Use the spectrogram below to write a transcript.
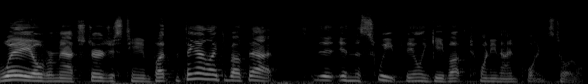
way overmatched Sturgis team. But the thing I liked about that, th- in the sweep, they only gave up twenty nine points total.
